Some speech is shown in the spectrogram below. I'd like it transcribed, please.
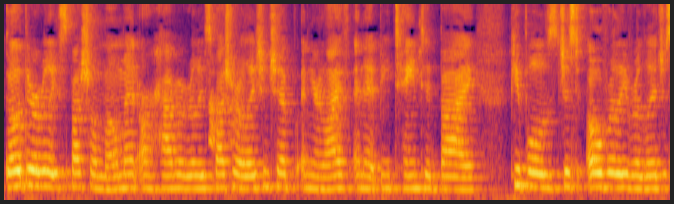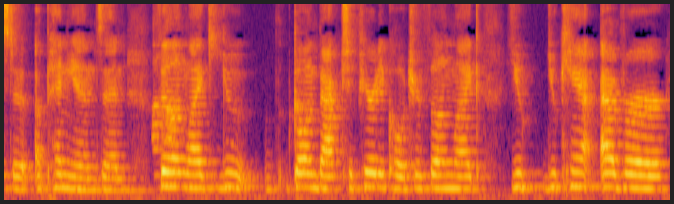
go through a really special moment or have a really special relationship in your life and it be tainted by people's just overly religious opinions and uh-huh. feeling like you going back to purity culture feeling like you you can't ever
